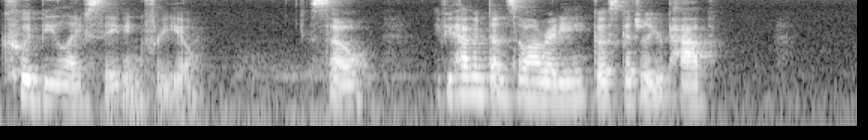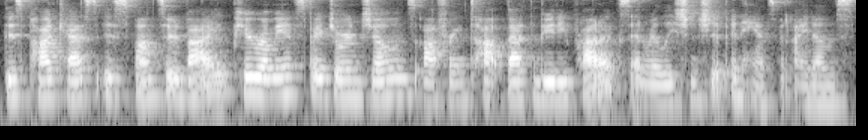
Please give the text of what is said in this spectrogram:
could be life saving for you. So, if you haven't done so already, go schedule your pap. This podcast is sponsored by Pure Romance by Jordan Jones, offering top bath and beauty products and relationship enhancement items.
